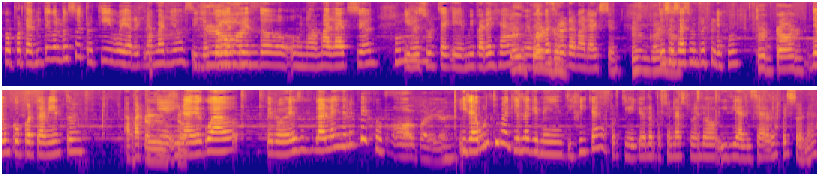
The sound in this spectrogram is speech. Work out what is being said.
comportamiento con los otros, ¿qué voy a reclamar yo si yo estoy Dios. haciendo una mala acción y resulta que mi pareja Me me vuelve a hacer otra mala acción? Entonces hace un reflejo Total. de un comportamiento, aparte que Perfecto. inadecuado, pero es la ley del espejo. Oh, por. Y la última, que es la que me identifica, porque yo en lo personal suelo idealizar a las personas,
